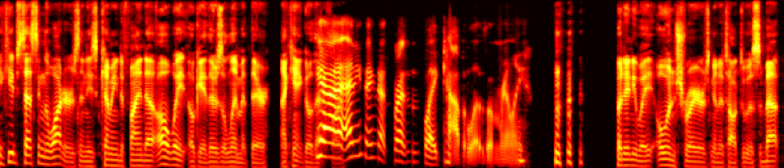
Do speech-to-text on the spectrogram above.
He keeps testing the waters and he's coming to find out, oh wait, okay, there's a limit there. I can't go that yeah anything that threatens like capitalism really. But anyway, Owen Schroyer is going to talk to us about,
